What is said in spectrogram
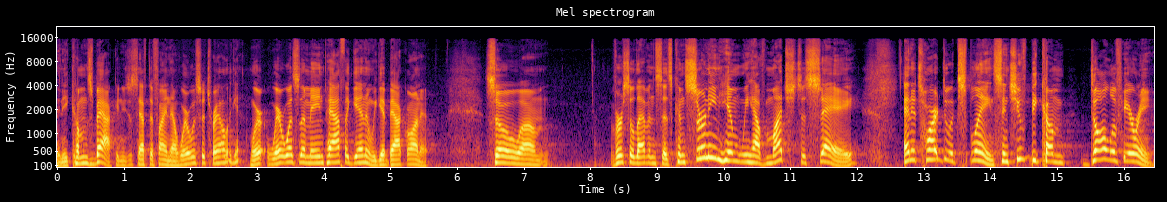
Then he comes back, and you just have to find out where was the trail again? Where, where was the main path again? And we get back on it. So, um, verse 11 says, Concerning him we have much to say, and it's hard to explain since you've become dull of hearing.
